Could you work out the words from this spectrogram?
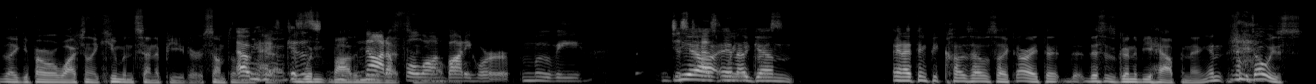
like if I were watching like Human Centipede or something like okay, that. because it wouldn't bother me. not a full-on level. body horror movie. Just yeah, and really gross- again, and I think because I was like, all right, th- th- this is going to be happening, and it's always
